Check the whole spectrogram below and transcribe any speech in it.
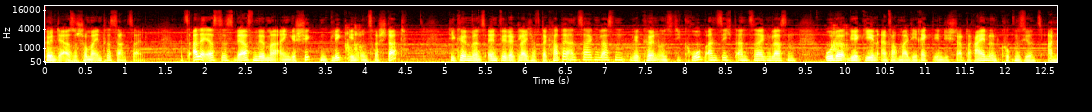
Könnte also schon mal interessant sein. Als allererstes werfen wir mal einen geschickten Blick in unsere Stadt. Die können wir uns entweder gleich auf der Karte anzeigen lassen, wir können uns die Grobansicht anzeigen lassen oder wir gehen einfach mal direkt in die Stadt rein und gucken sie uns an.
